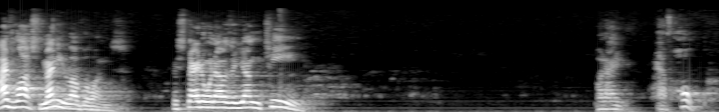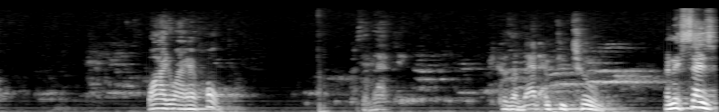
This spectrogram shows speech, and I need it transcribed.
I've lost many loved ones. It started when I was a young teen. But I have hope. Why do I have hope? Because of that thing. Because of that empty tomb. And it says,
